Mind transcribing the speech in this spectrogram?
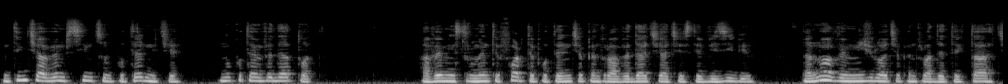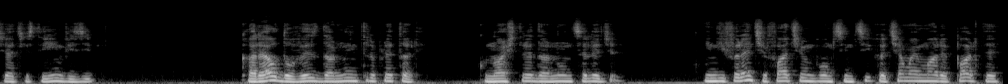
În timp ce avem simțuri puternice, nu putem vedea tot. Avem instrumente foarte puternice pentru a vedea ceea ce este vizibil, dar nu avem mijloace pentru a detecta ceea ce este invizibil. Care au dovezi, dar nu interpretări. Cunoaștere, dar nu înțelegere. Indiferent ce facem, vom simți că cea mai mare parte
